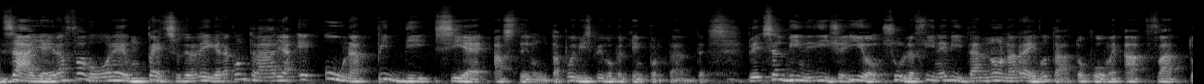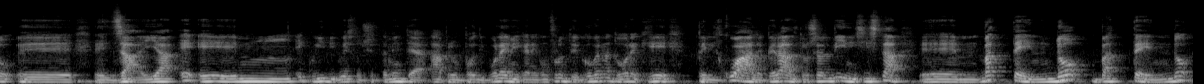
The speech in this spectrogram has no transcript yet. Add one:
Zaia era a favore, un pezzo della Lega era contraria e una PD si è astenuta. Poi vi spiego perché è importante. Salvini dice io sul fine vita non avrei votato come ha fatto eh, eh, Zaia e, e, mm, e, quindi questo certamente apre un po' di polemica nei confronti del governatore che, per il quale peraltro Salvini si sta eh, battendo, battendo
